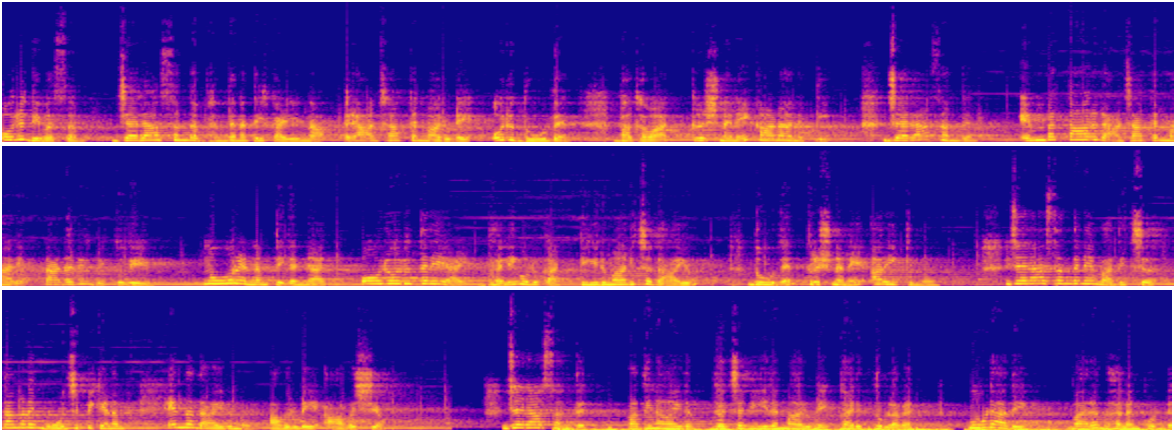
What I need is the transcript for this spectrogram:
ഒരു ദിവസം ജരാസന്ധ ബന്ധനത്തിൽ കഴിയുന്ന രാജാക്കന്മാരുടെ ഒരു ദൂതൻ ഭഗവാൻ കൃഷ്ണനെ കാണാനെത്തി. ജരാസന്ധൻ എൺപത്താറ് രാജാക്കന്മാരെ തടവിൽ വെക്കുകയും നൂറെണ്ണം തികഞ്ഞാൽ ഓരോരുത്തരെയായി ബലി കൊടുക്കാൻ തീരുമാനിച്ചതായും ദൂതൻ കൃഷ്ണനെ അറിയിക്കുന്നു. ജരാസന്ധനെ വധിച്ച് തങ്ങളെ മോചിപ്പിക്കണം എന്നതായിരുന്നു അവരുടെ ആവശ്യം. ജരാസന്ധൻ പതിനായിരം ഗജവീരന്മാരുടെ കരുത്തുള്ളവൻ കൂടാതെ വരഫലം കൊണ്ട്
